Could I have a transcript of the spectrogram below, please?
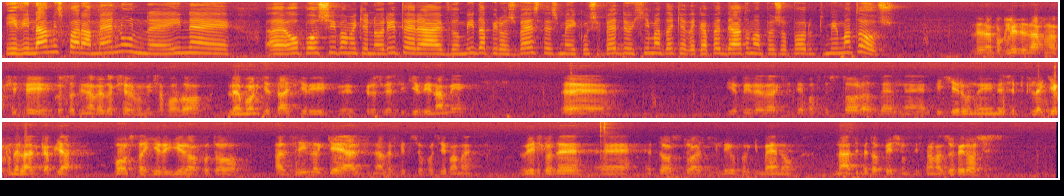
Οι δυνάμεις παραμένουν, ε, είναι ε, όπως είπαμε και νωρίτερα 70 πυροσβέστες με 25 οχήματα και 15 άτομα πεζοπόρου τμήματος. Δεν αποκλείεται να έχουν αυξηθεί. Κωνσταντίνα δεν το ξέρουμε εμείς από εδώ. Βλέπω αρκετά ισχυρή ε, πυροσβεστική δύναμη. Ε, οι οποίοι βέβαια αρκετοί από αυτούς τώρα δεν επιχειρούν, είναι σε επιφυλακή, έχουν λάβει κάποια πόστα γύρω-γύρω από το Αλσίλο και άλλοι συνάδελφοί τους όπως είπαμε βρίσκονται ε, εντός του Αλσιλίου προκειμένου να αντιμετωπίσουν τις αναζωπηρώσεις.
